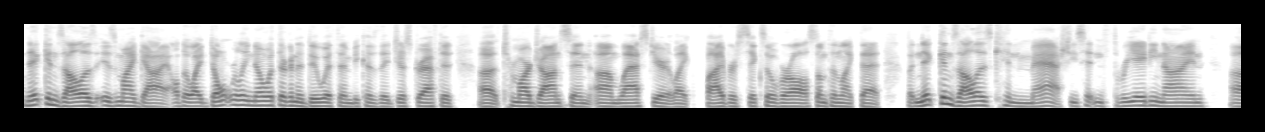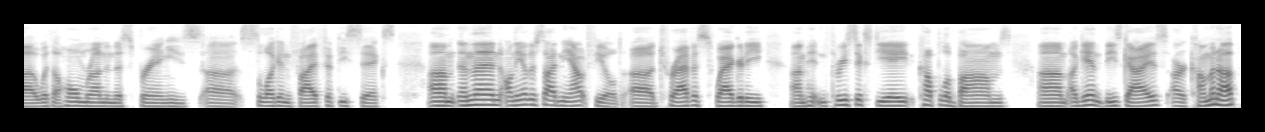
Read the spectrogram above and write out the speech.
Nick Gonzalez is my guy, although I don't really know what they're going to do with him because they just drafted uh, Termarr Johnson um, last year, like five or six overall, something like that. But Nick Gonzalez can mash. He's hitting 389 uh, with a home run in the spring. He's uh, slugging 556. Um, and then on the other side in the outfield, uh, Travis Swaggerty um, hitting 368, couple of bombs. Um, again, these guys are coming up.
